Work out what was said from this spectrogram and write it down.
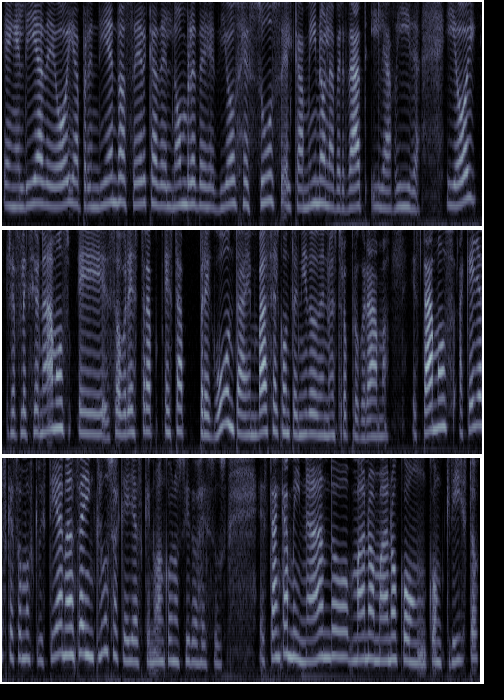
en el día de hoy aprendiendo acerca del nombre de Dios Jesús, el camino, la verdad y la vida. Y hoy reflexionamos eh, sobre esta, esta pregunta en base al contenido de nuestro programa. Estamos, aquellas que somos cristianas e incluso aquellas que no han conocido a Jesús, están caminando mano a mano con, con Cristo.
